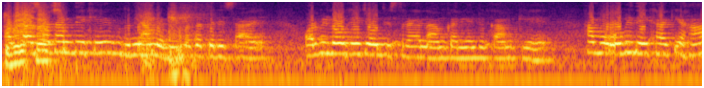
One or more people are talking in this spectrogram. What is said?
तो साथ साथ हम देखें दुनिया में भी मदद तेरेसा है और भी लोग हैं जो जिस तरह नाम करिए जो काम किए हैं। हम वो भी देखा कि हाँ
